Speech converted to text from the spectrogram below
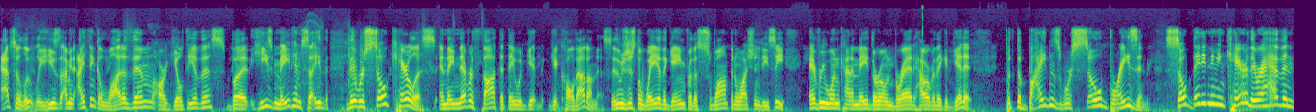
absolutely. He's. I mean, I think a lot of them are guilty of this, but he's made himself. They were so careless, and they never thought that they would get get called out on this. It was just the way of the game for the swamp in Washington D.C. Everyone kind of made their own bread, however they could get it. But the Bidens were so brazen, so they didn't even care. They were having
